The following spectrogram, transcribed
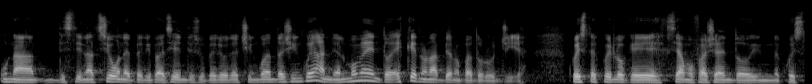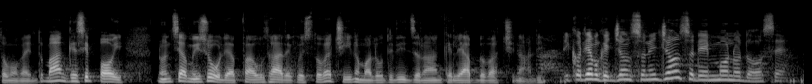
una destinazione per i pazienti superiori a 55 anni al momento e che non abbiano patologie. Questo è quello che stiamo facendo in questo momento, ma anche se poi non siamo i soli a usare questo vaccino, ma lo utilizzano anche le hub vaccinali. Ricordiamo che Johnson Johnson è monodose.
